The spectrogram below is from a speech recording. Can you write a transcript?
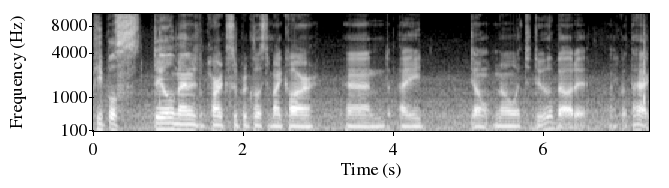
people still manage to park super close to my car and I don't know what to do about it. Like what the heck?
